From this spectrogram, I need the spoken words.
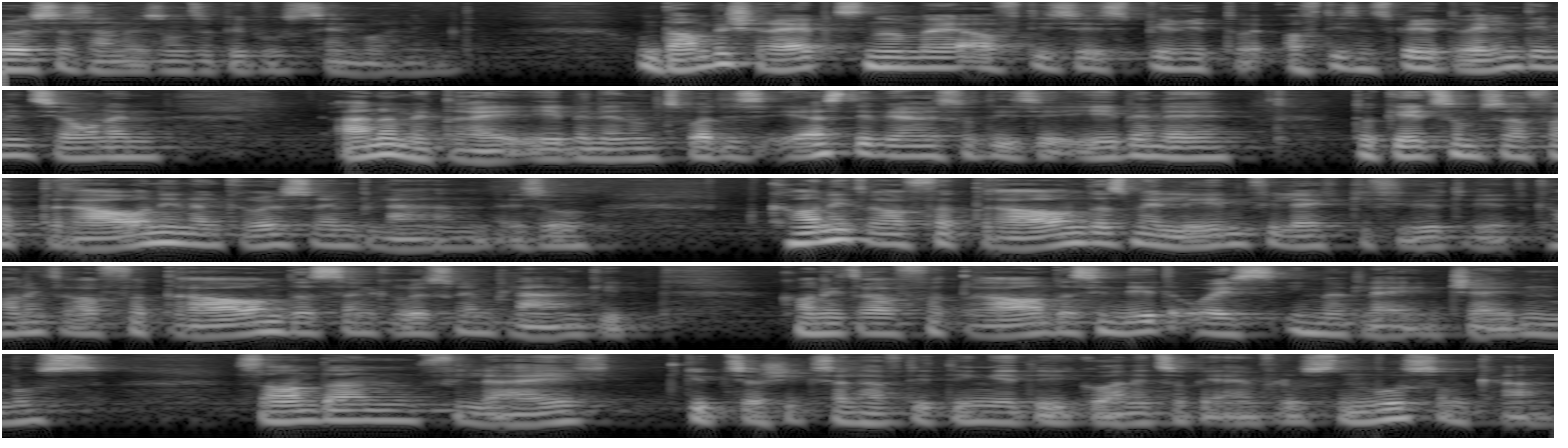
größer sind, als unser Bewusstsein wahrnimmt. Und dann beschreibt es nur mal auf, diese Spiritu auf diesen spirituellen Dimensionen auch noch mit drei Ebenen. Und zwar das erste wäre so diese Ebene, da geht es um so ein Vertrauen in einen größeren Plan. Also kann ich darauf vertrauen, dass mein Leben vielleicht geführt wird? Kann ich darauf vertrauen, dass es einen größeren Plan gibt? Kann ich darauf vertrauen, dass ich nicht alles immer gleich entscheiden muss, sondern vielleicht gibt es ja schicksalhafte Dinge, die ich gar nicht so beeinflussen muss und kann.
